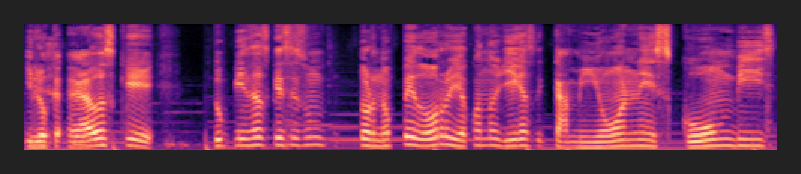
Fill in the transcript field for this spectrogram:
Y lo este, cagado es que tú piensas que ese es un torneo pedorro, ya cuando llegas de camiones, combis,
